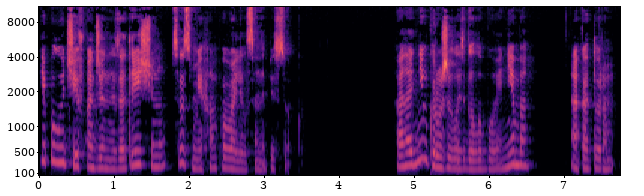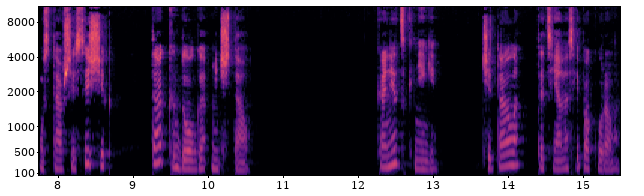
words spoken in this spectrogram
и, получив от жены затрещину, со смехом повалился на песок. А над ним кружилось голубое небо, о котором уставший сыщик так долго мечтал. Конец книги. Читала Татьяна Слепокурова.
